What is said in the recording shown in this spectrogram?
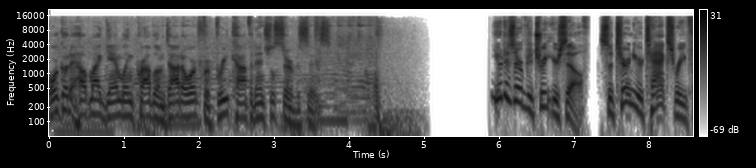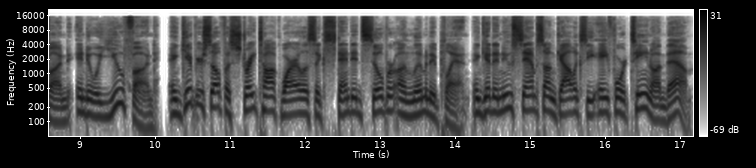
or go to helpmygamblingproblem.org for free confidential services. You deserve to treat yourself, so turn your tax refund into a U fund and give yourself a Straight Talk Wireless Extended Silver Unlimited plan and get a new Samsung Galaxy A14 on them.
